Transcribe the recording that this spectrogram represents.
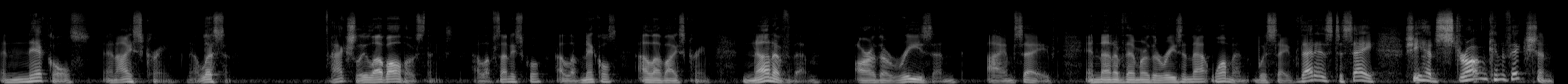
and nickels and ice cream. Now, listen, I actually love all those things. I love Sunday school. I love nickels. I love ice cream. None of them are the reason I am saved. And none of them are the reason that woman was saved. That is to say, she had strong conviction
